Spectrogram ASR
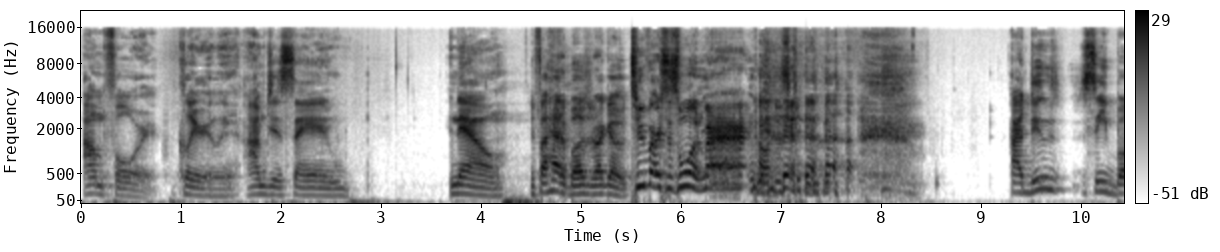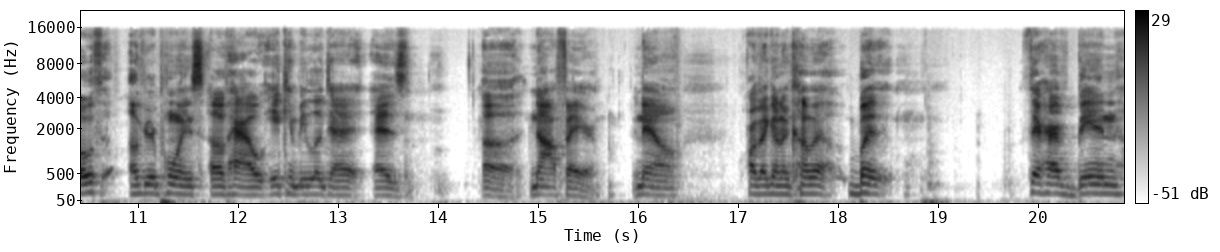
I'm for it. Clearly, I'm just saying. Now, If I had a buzzer, I go two versus one. Man, no, I'm just kidding. I do see both of your points of how it can be looked at as uh, not fair. Now, are they going to come out? But there have been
